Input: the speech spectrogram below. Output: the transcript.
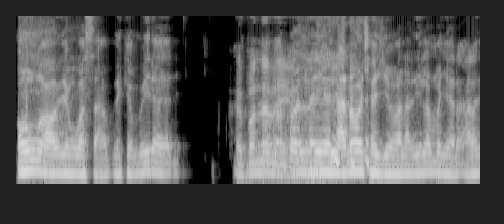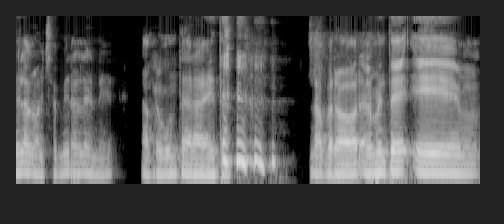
O un audio en WhatsApp de que mira, Respóndeme. con en la noche, yo a las 10 de la mañana, a las 10 de la noche, mira Lenny, la pregunta era esta. No, pero realmente eh,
